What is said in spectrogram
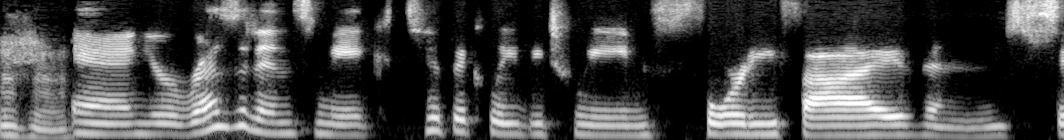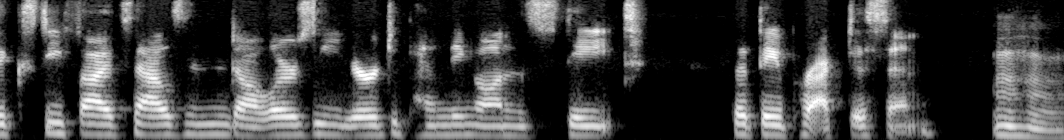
mm-hmm. and your residents make typically between forty-five and sixty-five thousand dollars a year, depending on the state that they practice in. Mm-hmm.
